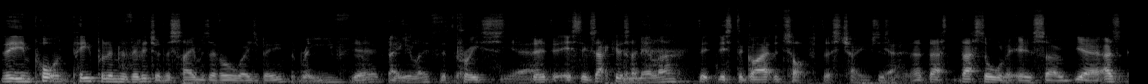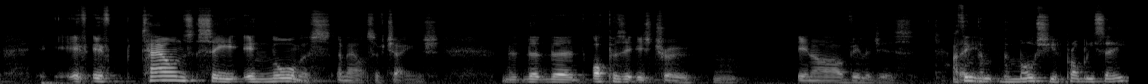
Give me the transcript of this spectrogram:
the important people in the village are the same as they've always been. The reeve, Yeah, the bailiff, The priest, Yeah. it's exactly the the same. miller. It's the guy at the top that's changed, isn't Yeah. it? That's that's all it is. So yeah, as if if towns see enormous amounts of change, the the, the opposite is true hmm. in our villages. I think the, the most you'd probably see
